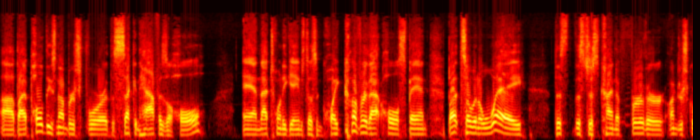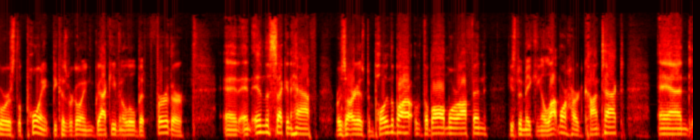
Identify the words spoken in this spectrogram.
uh, but I pulled these numbers for the second half as a whole, and that 20 games doesn't quite cover that whole span. But so in a way, this this just kind of further underscores the point because we're going back even a little bit further. And and in the second half, Rosario has been pulling the ball the ball more often. He's been making a lot more hard contact, and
